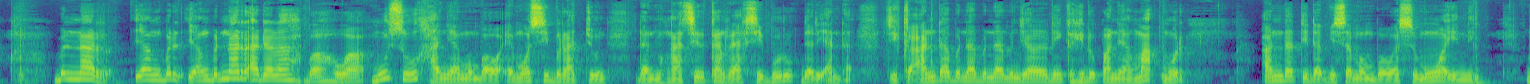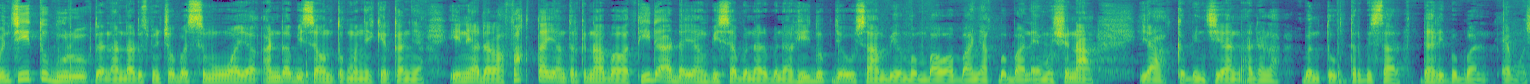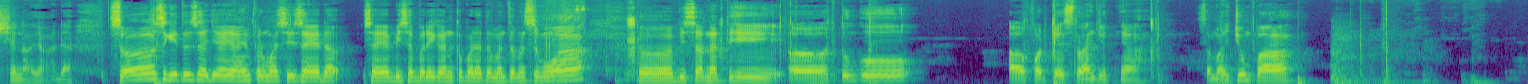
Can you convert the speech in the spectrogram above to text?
benar. Yang ber, yang benar adalah bahwa musuh hanya membawa emosi beracun dan menghasilkan reaksi buruk dari Anda. Jika Anda benar-benar menjalani kehidupan yang makmur, anda tidak bisa membawa semua ini. Benci itu buruk dan Anda harus mencoba semua yang Anda bisa untuk menyikirkannya. Ini adalah fakta yang terkena bahwa tidak ada yang bisa benar-benar hidup jauh sambil membawa banyak beban emosional. Ya, kebencian adalah bentuk terbesar dari beban emosional yang ada. So, segitu saja yang informasi saya saya bisa berikan kepada teman-teman semua. Uh, bisa nanti uh, tunggu uh, podcast selanjutnya. Sampai jumpa.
